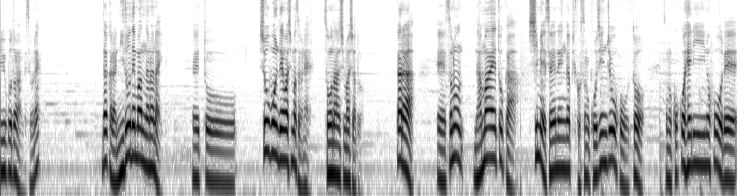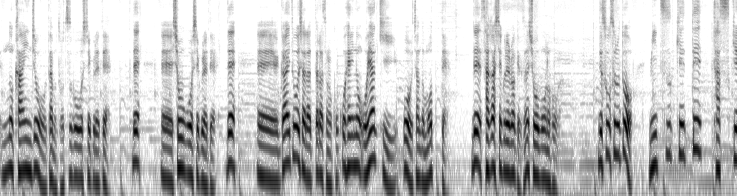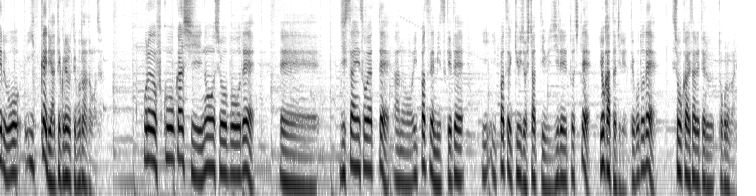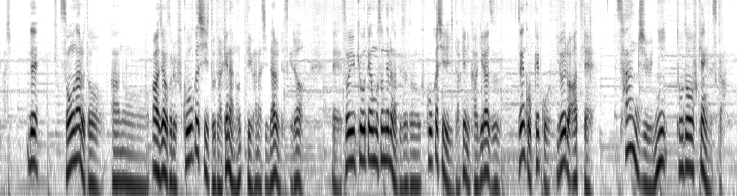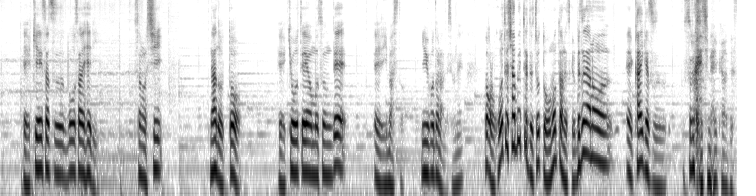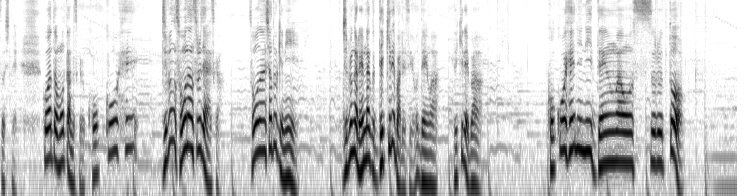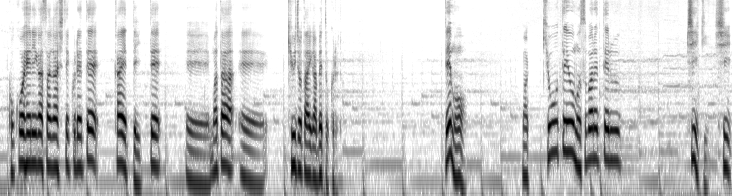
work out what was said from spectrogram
いうことなんですよね。だから二度手間にならない。えっ、ー、と、消防に電話しますよね。遭難しましたと。ただ、えー、その名前とか、氏名、生年月日、その個人情報と、そのココヘリの方での会員情報を多分突合してくれて、で、えー、照合してくれて、で、えー、該当者だったらそのココヘリの親キーをちゃんと持って、で、探してくれるわけですね、消防の方が。で、そうすると、見つけて助けるを1回でやってくれるってことだと思うんですよ。これは福岡市の消防で、えー、実際にそうやってあの一発で見つけて一発で救助したっていう事例として良かった事例っていうことで紹介されてるところがありました。で、そうなると、あのー、あ、じゃあそれ福岡市とだけなのっていう話になるんですけど、えー、そういう協定を結んでるのは別にその福岡市だけに限らず、全国結構いろいろあって、32都道府県ですか、えー、警察、防災ヘリ、その市などと、えー、協定を結んで、えー、いますということなんですよね。だからこうやって喋っててちょっと思ったんですけど、別にあの、え、解決するかしないかは別として、こうやって思ったんですけど、ここへ、自分が遭難するじゃないですか。遭難した時に、自分が連絡できればですよ、電話。できれば、ここヘリに電話をすると、ここヘリが探してくれて、帰っていって、えー、また、えー、救助隊が別途来ると。でも、協定を結ばれてる地域市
